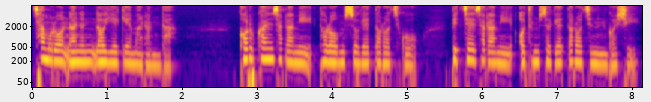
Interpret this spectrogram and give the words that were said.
참으로 나는 너희에게 말한다. 거룩한 사람이 더러움 속에 떨어지고 빛의 사람이 어둠 속에 떨어지는 것이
